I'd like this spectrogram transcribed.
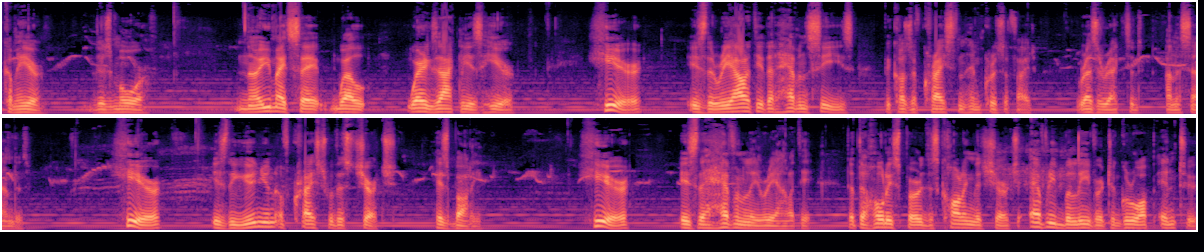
come here there's more. Now you might say, well, where exactly is here? Here is the reality that heaven sees because of Christ and Him crucified, resurrected, and ascended. Here is the union of Christ with His church, His body. Here is the heavenly reality that the Holy Spirit is calling the church, every believer, to grow up into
